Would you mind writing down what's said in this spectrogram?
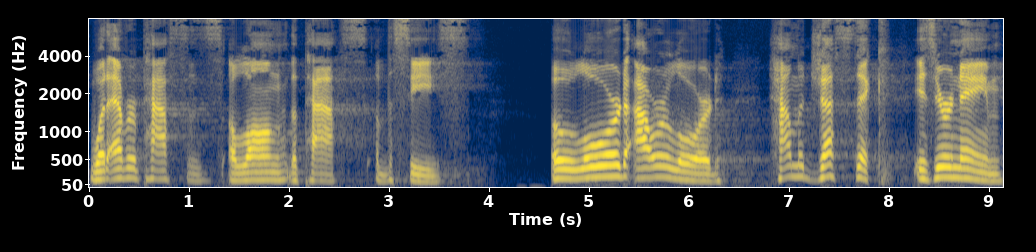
whatever passes along the paths of the seas. O Lord, our Lord, how majestic is your name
